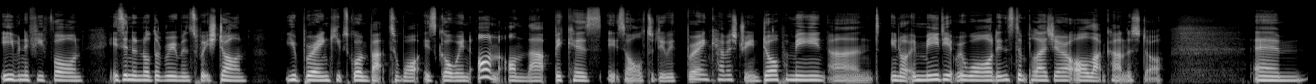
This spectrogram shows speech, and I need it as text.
even if your phone is in another room and switched on, your brain keeps going back to what is going on on that because it's all to do with brain chemistry and dopamine and you know immediate reward instant pleasure all that kind of stuff um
